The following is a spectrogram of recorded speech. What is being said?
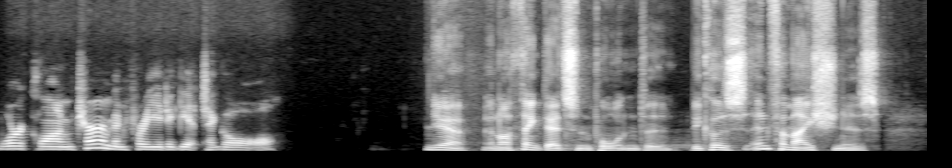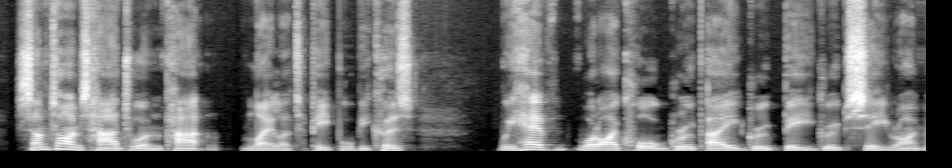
work long term and for you to get to goal. Yeah, and I think that's important to because information is sometimes hard to impart, Layla, to people because we have what I call Group A, Group B, Group C, right?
